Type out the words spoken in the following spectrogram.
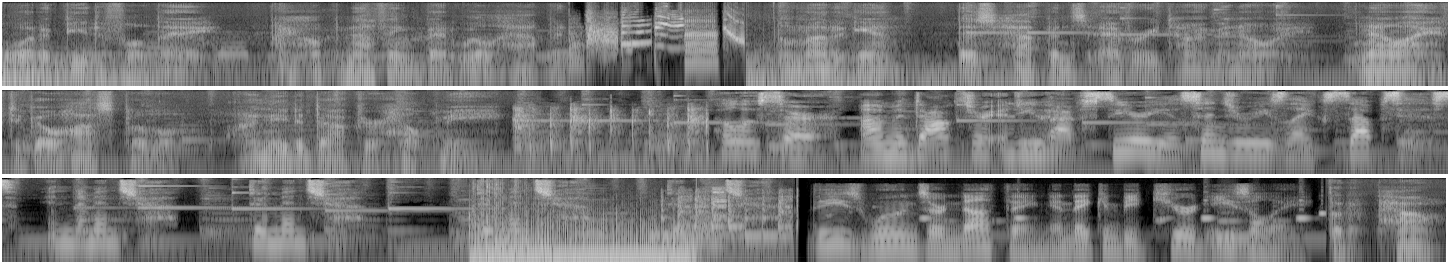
What a beautiful day. I hope nothing bad will happen. No, not again. This happens every time in Ohio. Now I have to go hospital. I need a doctor help me. Hello sir, I'm a doctor and you have serious injuries like sepsis, and dementia. Dementia. Dementia. Dementia. These wounds are nothing and they can be cured easily. But how?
